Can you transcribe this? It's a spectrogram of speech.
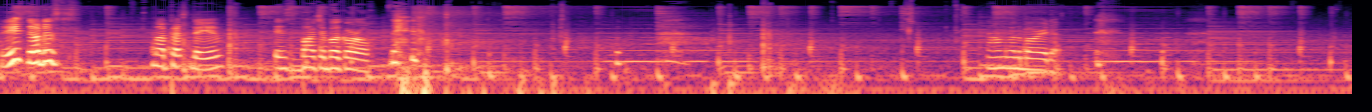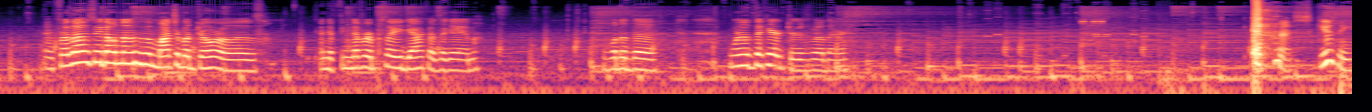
Please notice my pet name is Majima Girl. now I'm gonna borrow it. and for those who don't know who Majima Goro is, and if you never played Yakuza game, one of the one of the characters rather. Excuse me.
